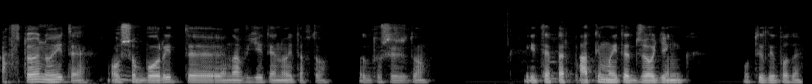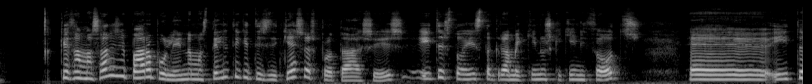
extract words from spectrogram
Αυτό εννοείται. Όσο μπορείτε να βγείτε εννοείται αυτό. Δεν το συζητώ. Είτε περπάτημα, είτε jogging, οτιδήποτε. Και θα μας άρεσε πάρα πολύ να μας στείλετε και τις δικές σας προτάσεις, είτε στο Instagram εκείνους και εκείνοι thoughts, ε, είτε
